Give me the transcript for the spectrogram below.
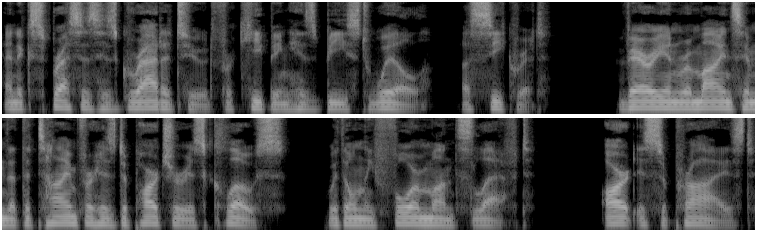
and expresses his gratitude for keeping his beast will a secret. Virion reminds him that the time for his departure is close, with only four months left. Art is surprised,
